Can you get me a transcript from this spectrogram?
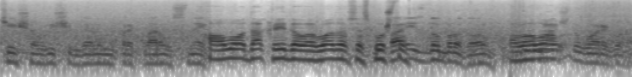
kiša u višim delovima pretvara u sneg. A ovo odakle ide ova voda se spušta? Pa iz Dobrodolu. A ovo- Nešto gore gore.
